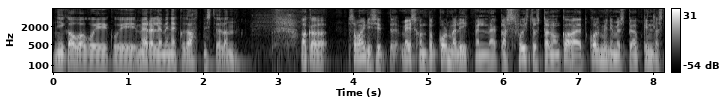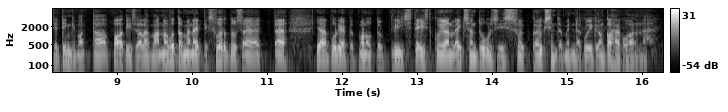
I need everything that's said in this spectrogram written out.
nii kaua, kui, kui merele mineku tahtmist veel on. aga sa mainisid, meeskond on kolmeliikmeline, kas võistlustel on ka, et kolm inimest peab kindlasti tingimata paadis olema, no võtame näiteks võrdluse, et jääpurjekat manutab viisteist, kui on väiksem tuul, siis võib ka üksinda minna, kuigi on kahekohaline?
